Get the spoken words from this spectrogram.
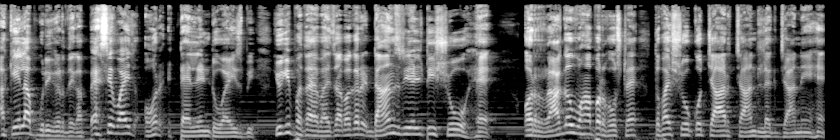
अकेला पूरी कर देगा, पैसे वाइज और टैलेंट वाइज भी। क्योंकि पता है भाई साहब, अगर डांस रियलिटी शो है और राघव वहाँ पर होस्ट है तो भाई शो को चार चाँद लग जाने हैं।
